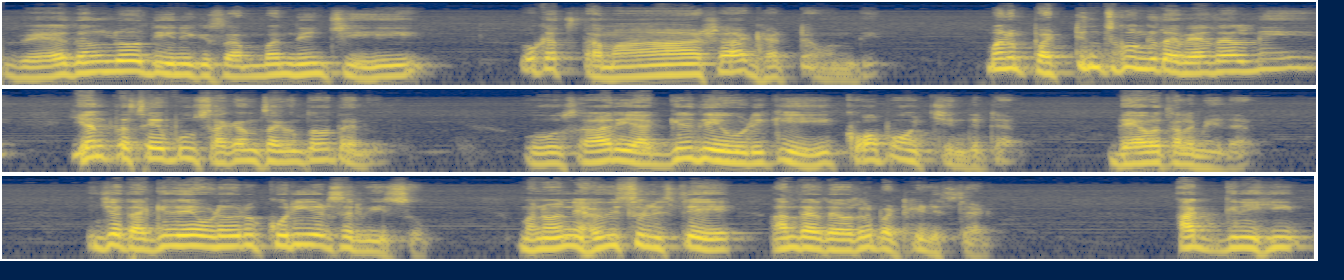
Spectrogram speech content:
వేదంలో దీనికి సంబంధించి ఒక తమాషా ఘట్టం ఉంది. మనం పట్టించుకోం కదా వేదాలని? ఎంతసేపు సగం సగంతో తను. ఓసారి అగ్నిదేవుడికి కోపం వచ్చిందిట దేవతల మీద. ఇంచేత అగ్నిదేవుడు ఎవరు? Courier service. మనం అన్ని హవిస్సులు ఇస్తే అందరి దేవతలు పట్టుకెడిస్తాడు. అగ్ని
